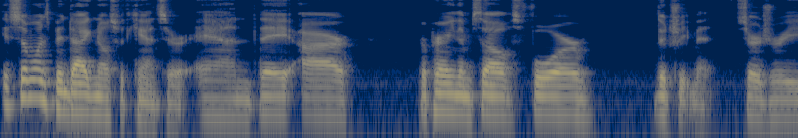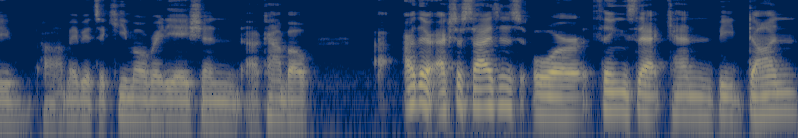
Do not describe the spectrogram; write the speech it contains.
If someone's been diagnosed with cancer and they are preparing themselves for the treatment, surgery, uh, maybe it's a chemo radiation uh, combo. Are there exercises or things that can be done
